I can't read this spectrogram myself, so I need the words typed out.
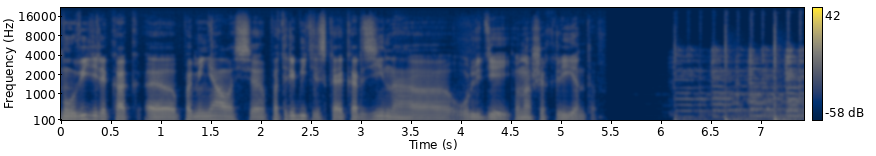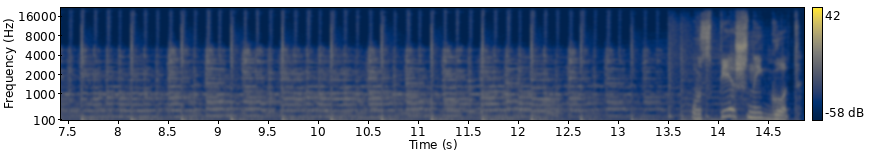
Мы увидели, как э, поменялась э, потребительская корзина э, у людей, у наших клиентов. Успешный год.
